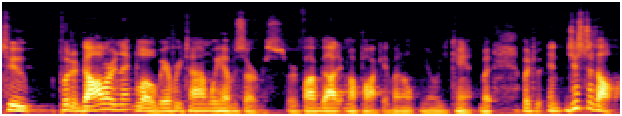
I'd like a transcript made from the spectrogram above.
to put a dollar in that globe every time we have a service, or if I've got it in my pocket. If I don't, you know, you can't. But but just a dollar.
